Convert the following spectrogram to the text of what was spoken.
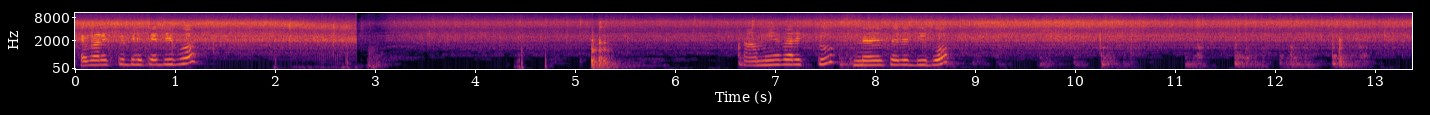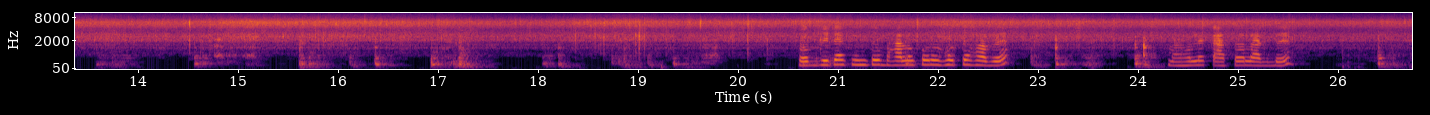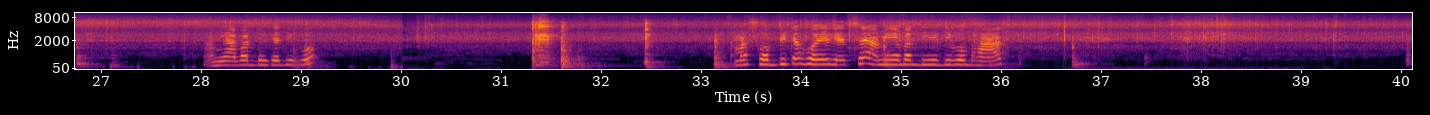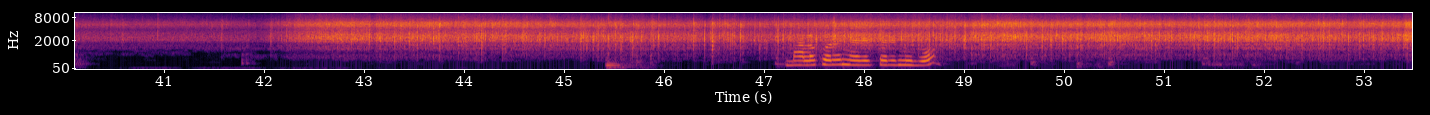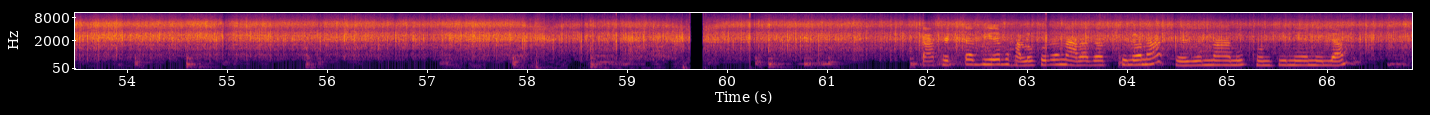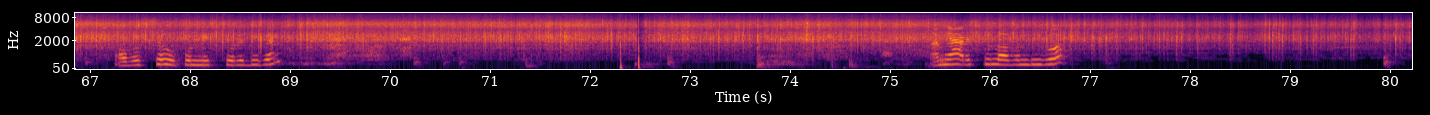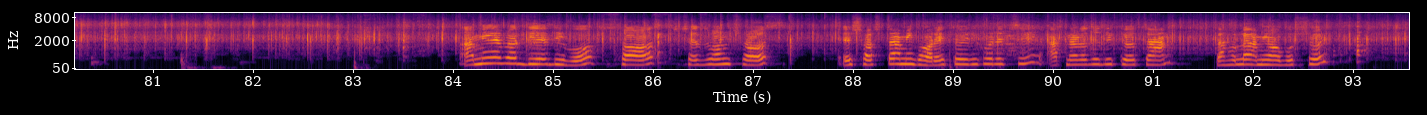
এবার একটু ঢেকে দিব। আমি এবার একটু নেড়ে চেড়ে দিব। সবজিটা কিন্তু ভালো করে হতে হবে না হলে কাঁচা লাগবে। আমি আবার ঢেকে দিব। আমার সবজিটা হয়ে গেছে, আমি এবার দিয়ে দিব ভাত। ভালো করে নেড়ে চেড়ে নিব। কাঠেরটা দিয়ে ভালো করে নাড়া যাচ্ছিল না সেই জন্য আমি খুন্তি নিয়ে নিলাম। অবশ্যই উপর নিচ করে দিবেন। আমি আর একটু লবণ দিব। আমি এবার দিয়ে দিব সস শেজওয়ান সস। এই সসটা আমি ঘরে তৈরি করেছি। আপনারা যদি কেউ চান, তাহলে আমি অবশ্যই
